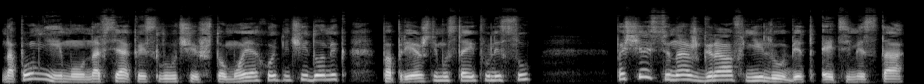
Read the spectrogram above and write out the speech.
Напомни ему на всякий случай, что мой охотничий домик по-прежнему стоит в лесу. «По счастью, наш граф не любит эти места»,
